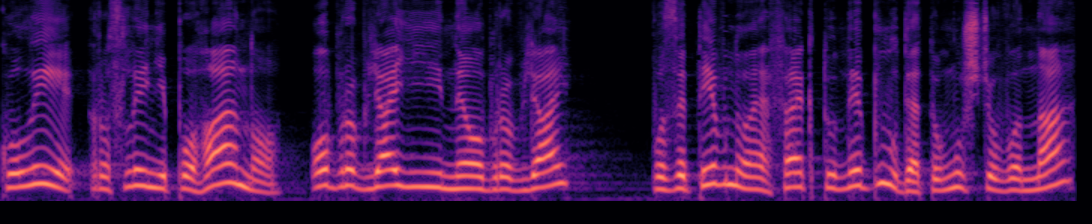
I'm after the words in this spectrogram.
Коли рослині погано, обробляй її, не обробляй, позитивного ефекту не буде, тому що вона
